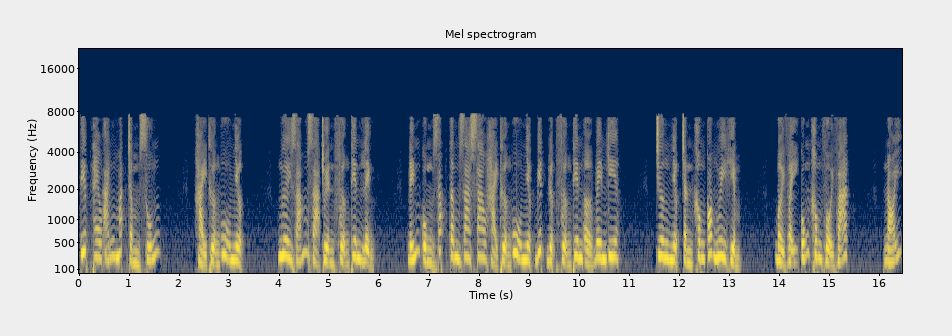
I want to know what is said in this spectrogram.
Tiếp theo ánh mắt trầm xuống. Hải thượng u nhược. Ngươi dám giả truyền phượng thiên lệnh. Đến cùng sắp tâm ra sao hải thượng u nhược biết được phượng thiên ở bên kia. Trương nhược trần không có nguy hiểm. Bởi vậy cũng không vội vã. Nói.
